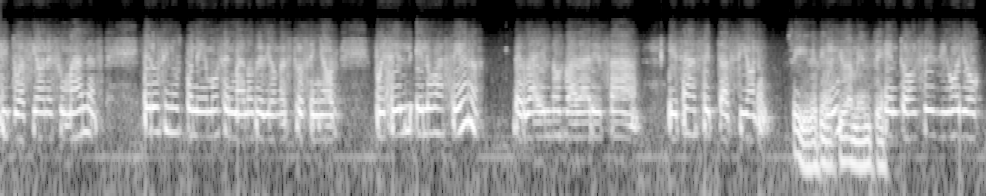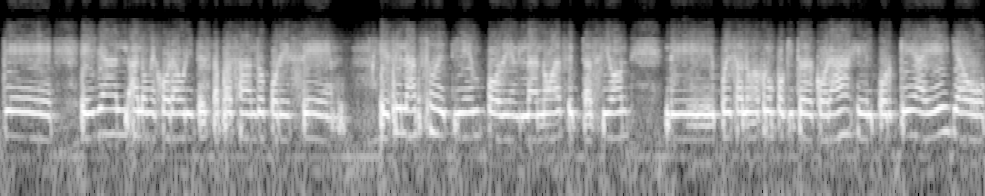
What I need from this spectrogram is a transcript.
situaciones humanas, pero si nos ponemos en manos de Dios nuestro Señor, pues Él, Él lo va a hacer, ¿verdad? Él nos va a dar esa, esa aceptación. Sí, definitivamente. Entonces digo yo que ella a lo mejor ahorita está pasando por ese ese lapso de tiempo de la no aceptación, de pues a lo mejor un poquito de coraje, el por qué a ella o,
